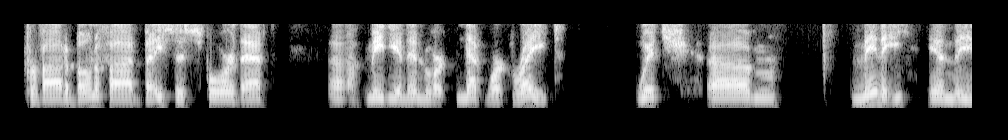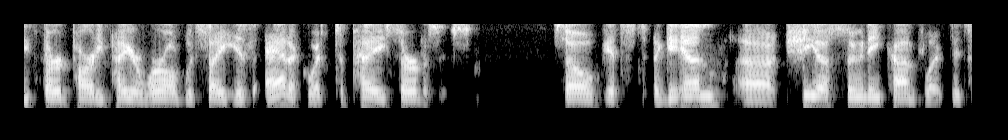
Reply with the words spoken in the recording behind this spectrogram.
provide a bona fide basis for that median network, network rate which um, many in the third party payer world would say is adequate to pay services. So it's again uh, Shia Sunni conflict. It's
